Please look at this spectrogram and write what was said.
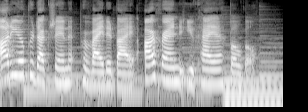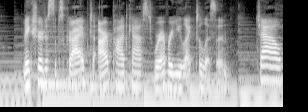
Audio production provided by our friend Ukiah Bogle. Make sure to subscribe to our podcast wherever you like to listen. Ciao.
